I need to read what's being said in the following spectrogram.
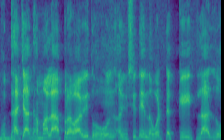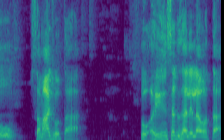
बुद्धाच्या धमाला प्रभावित होऊन ऐंशी ते नव्वद टक्के इथला जो समाज होता तो अहिंसक झालेला होता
